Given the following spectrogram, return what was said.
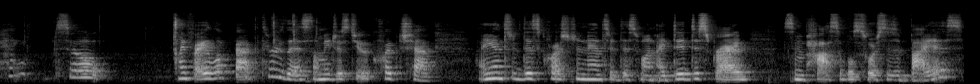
Okay, so if I look back through this, let me just do a quick check. I answered this question, answered this one. I did describe some possible sources of bias.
